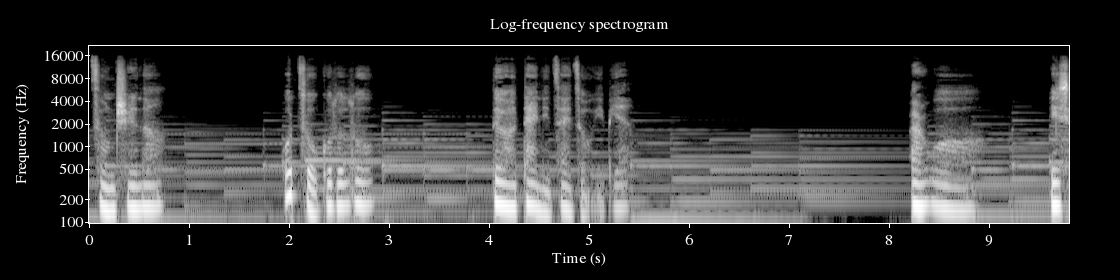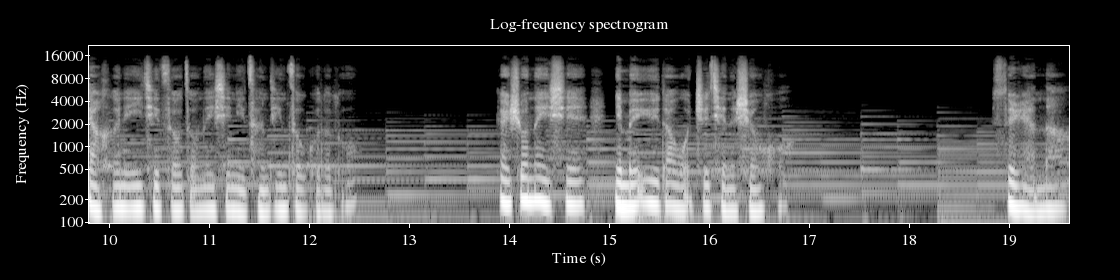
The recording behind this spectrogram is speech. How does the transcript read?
总之呢，我走过的路，都要带你再走一遍。而我，也想和你一起走走那些你曾经走过的路，感受那些你没遇到我之前的生活。虽然呢。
